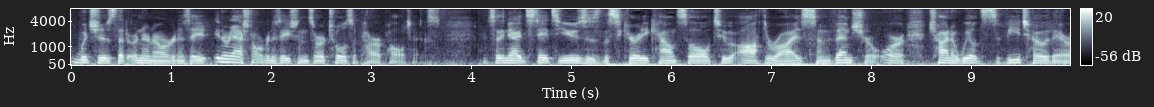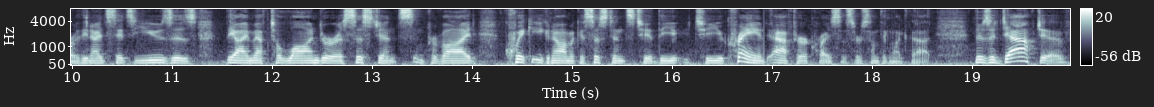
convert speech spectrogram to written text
which is that international organizations are tools of power politics. And so the United States uses the Security Council to authorize some venture, or China wields veto there, or the United States uses the IMF to launder assistance and provide quick economic assistance to the to Ukraine after a crisis or something like that. There's adaptive,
